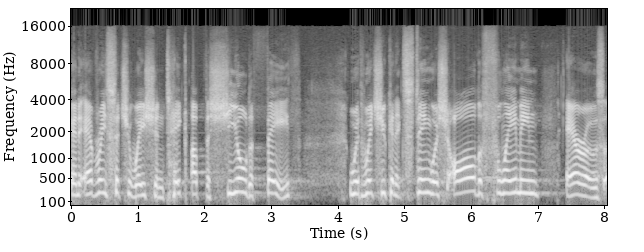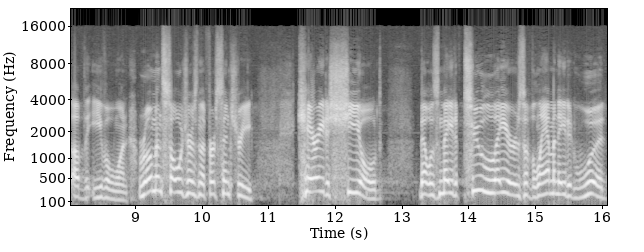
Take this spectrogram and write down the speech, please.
In every situation, take up the shield of faith with which you can extinguish all the flaming arrows of the evil one. Roman soldiers in the first century carried a shield that was made of two layers of laminated wood.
